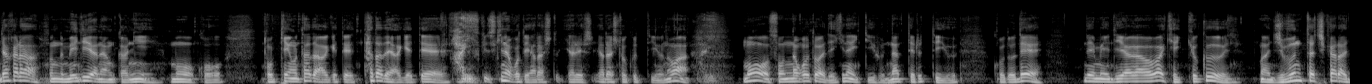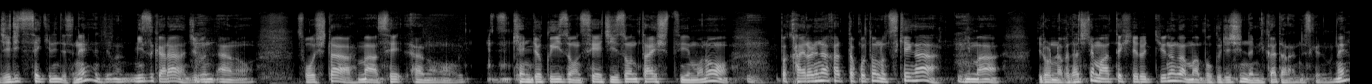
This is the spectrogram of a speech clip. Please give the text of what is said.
だからそのメディアなんかにもうこう特権をただ上げてただで上げて、はい。好き好きなことやらしとやれやらしとくっていうのは、もうそんなことはできないっていうふうになってるっていうことででメディア側は結局、まあ、自分たちから自律的にですね自ら自分、あのそうした、まあ、せあの権力依存政治依存体質というものを、やっぱ変えられなかったことのツケが今、いろんな形で回ってきてるっていうのが、まあ、僕自身の見方なんですけどもね。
